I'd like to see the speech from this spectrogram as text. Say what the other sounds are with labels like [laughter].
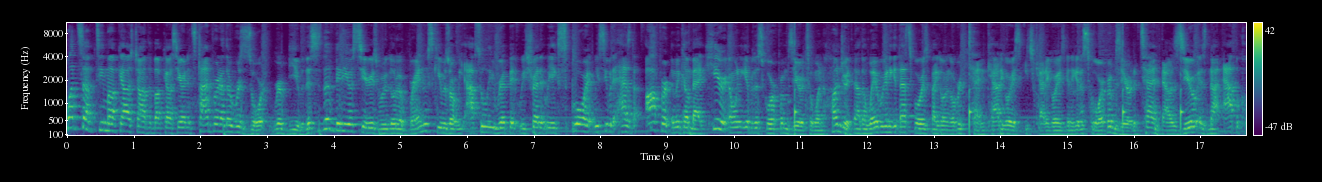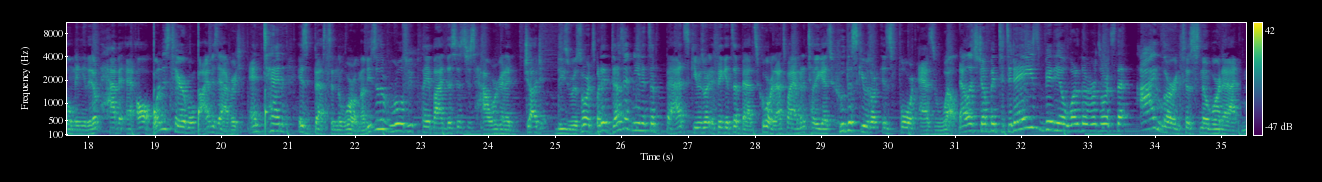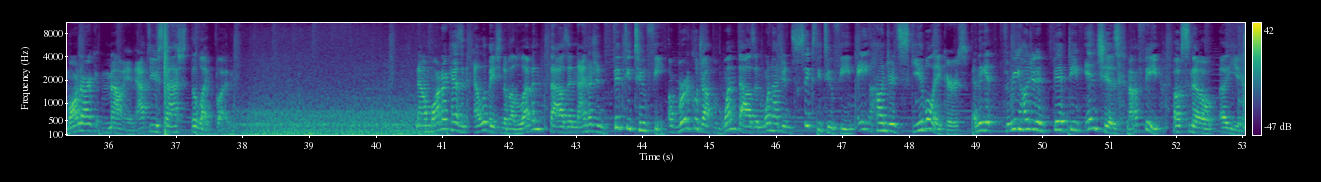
What's up Team Buckhouse, Johnathan Buckhouse here, and it's time for another resort review. This is the video series where we go to a brand new ski resort, we absolutely rip it, we shred it, we explore it, we see what it has to offer, then we come back here and gonna give it a score from 0 to 100. Now the way we're gonna get that score is by going over 10 categories. Each category is gonna get a score from 0 to 10. Now 0 is not applicable, meaning they don't have it at all. 1 is terrible, 5 is average, and 10 is best in the world. Now these are the rules we play by, this is just how we're gonna judge these resorts, but it doesn't mean it's a bad ski resort if it gets a bad score. That's why I'm gonna tell you guys who the ski resort is for as well. Now let's jump into today's video, one of the resorts that I learned to snowboard at, Monarch Mountain, after you smash the like button. Now Monarch has an elevation of 11,952 feet, a vertical drop of 1,162 feet, 800 skiable acres, and they get 350 inches, not feet, of snow a year.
